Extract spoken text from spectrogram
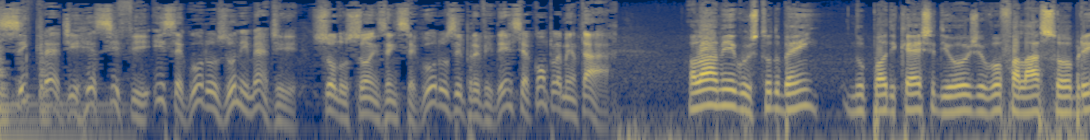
Cicred Recife e Seguros Unimed. Soluções em seguros e previdência complementar. Olá, amigos, tudo bem? No podcast de hoje eu vou falar sobre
